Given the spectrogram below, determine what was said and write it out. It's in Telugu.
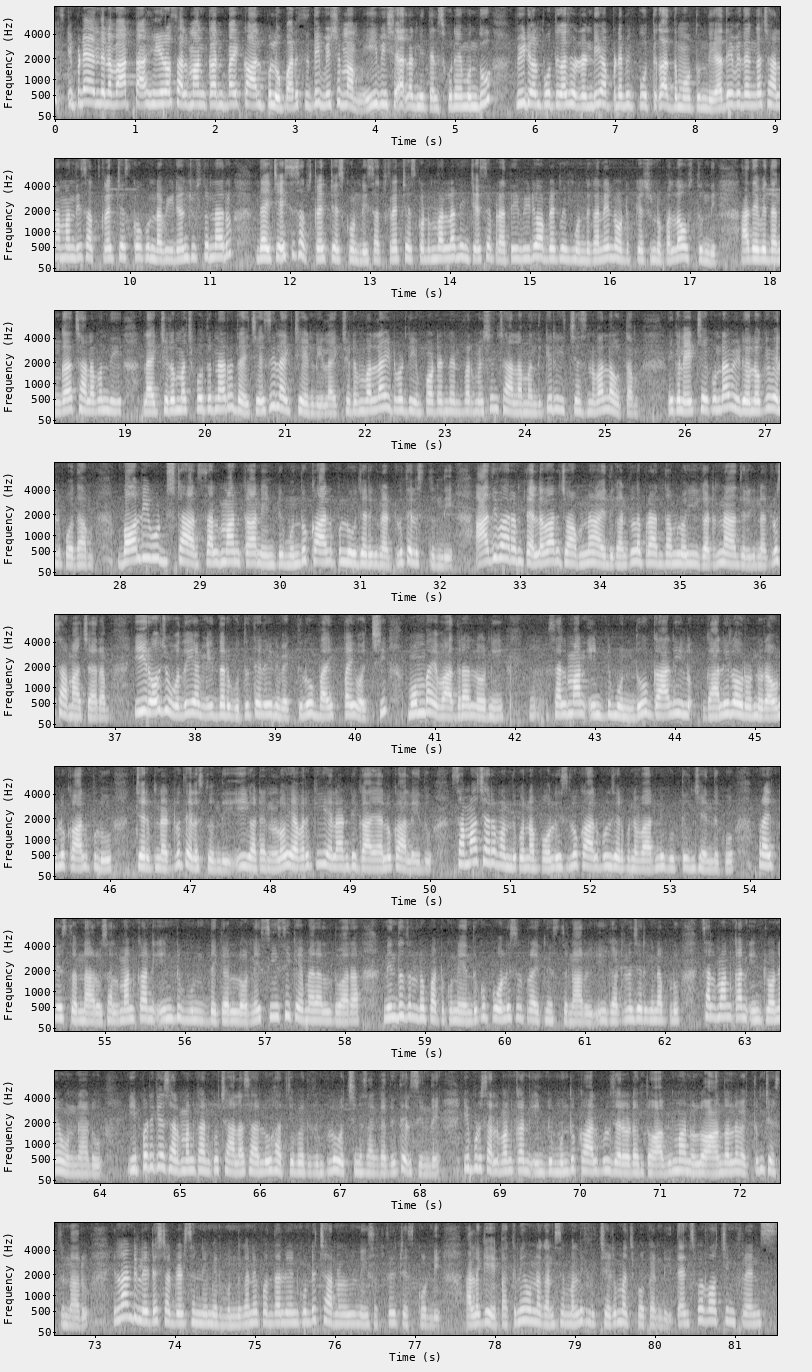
ఫ్రెండ్స్ ఇప్పుడే అందిన వార్త హీరో సల్మాన్ ఖాన్ పై కాల్పులు పరిస్థితి విషమం ఈ విషయాలన్నీ తెలుసుకునే ముందు వీడియోను పూర్తిగా చూడండి అప్పుడే మీకు పూర్తిగా అర్థమవుతుంది. అదేవిధంగా చాలామంది సబ్స్క్రైబ్ చేసుకోకుండా వీడియోని చూస్తున్నారు. దయచేసి సబ్స్క్రైబ్ చేసుకోండి. సబ్స్క్రైబ్ చేసుకోవడం వల్ల నేను చేసే ప్రతి వీడియో అప్డేట్ మీకు ముందుగానే నోటిఫికేషన్ రూపంలో వస్తుంది. అదేవిధంగా చాలామంది లైక్ చేయడం మర్చిపోతున్నారు. దయచేసి లైక్ చేయండి. లైక్ చేయడం వల్ల ఇటువంటి ఇంపార్టెంట్ ఇన్ఫర్మేషన్ చాలామందికి రీచ్ చేసిన వాళ్ళు అవుతాం ఇక లేట్ చేయకుండా వీడియోలోకి వెళ్ళిపోదాం. బాలీవుడ్ స్టార్ సల్మాన్ ఖాన్ ఇంటి ముందు కాల్పులు జరిగినట్లు తెలుస్తుంది. ఆదివారం తెల్లవారుజామున ఐదు గంటల ప్రాంతంలో ఈ ఘటన జరిగినట్లు సమాచారం. ఈ రోజు ఉదయం ఇద్దరు గుర్తు తెలియని వ్యక్తులు బైక్పై వచ్చి ముంబై వాద్రాలోని సల్మాన్ ఇంటి ముందు గాలిలో గాలిలో రెండు రౌండ్లు కాల్పులు జరిపినట్లు తెలుస్తుంది. ఈ ఘటనలో ఎవరికీ ఎలాంటి గాయాలు కాలేదు. సమాచారం అందుకున్న పోలీసులు కాల్పులు జరిపిన వారిని గుర్తించేందుకు ప్రయత్నిస్తున్నారు. సల్మాన్ ఖాన్ ఇంటి ముందు దగ్గరలోనే సీసీ కెమెరాల ద్వారా నిందితులను పట్టుకునేందుకు పోలీసులు ప్రయత్నిస్తున్నారు. ఈ ఘటన జరిగినప్పుడు సల్మాన్ ఖాన్ ఇంట్లోనే ఉన్నాడు. ఇప్పటికే సల్మాన్ ఖాన్కు చాలాసార్లు హత్య బెదిరింపులు వచ్చిన సంగతి తెలిసిందే. ఇప్పుడు సల్మాన్ ఖాన్ ఇంటి ముందు కాల్పులు జరగడంతో అభిమానులు ఆందోళన వ్యక్తం చేస్తున్నారు. ఇలాంటి లేటెస్ట్ అప్డేట్స్ అన్ని మీరు ముందుగానే పొందాలి అనుకుంటే ఛానల్ని సబ్స్క్రైబ్ చేసుకోండి. అలాగే పక్కనే ఉన్న గన్ సింబల్ని క్లిక్ చేయడం మర్చిపోకండి. Thanks for watching friends.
